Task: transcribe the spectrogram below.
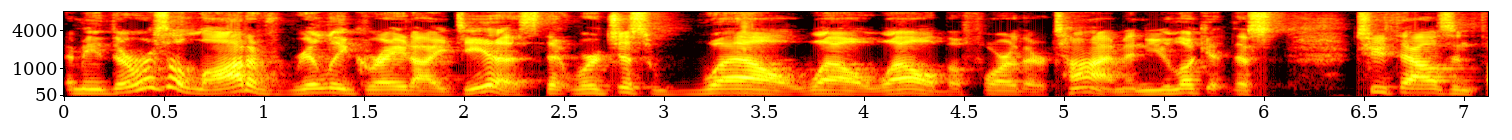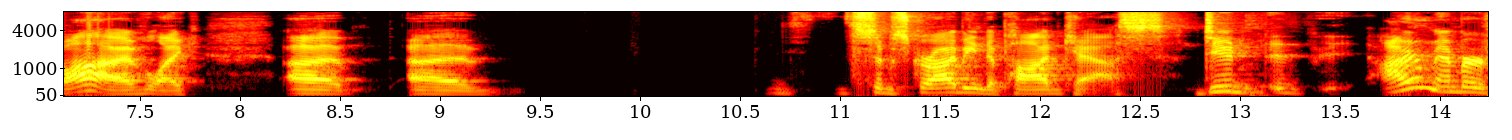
I mean, there was a lot of really great ideas that were just well, well, well before their time. And you look at this 2005, like uh, uh, subscribing to podcasts, dude. I remember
